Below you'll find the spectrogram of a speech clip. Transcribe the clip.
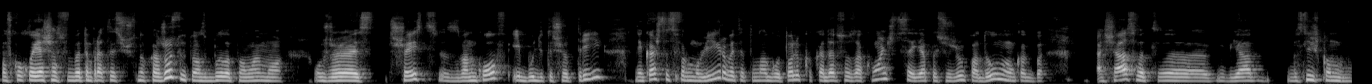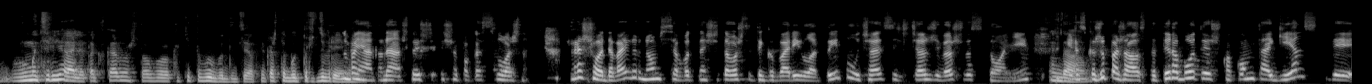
Поскольку я сейчас в этом процессе еще нахожусь, вот у нас было, по-моему, уже с- шесть звонков, и будет еще три. Мне кажется, сформулировать это могу только когда все закончится, я посижу, подумаю, как бы. А сейчас вот э, я слишком в материале, так скажем, чтобы какие-то выводы делать. Мне кажется, будет Ну, преждевременно. понятно, да, что еще, еще пока сложно. Хорошо, давай вернемся вот насчет того, что ты говорила. Ты, получается, сейчас живешь в Эстонии. И Да. расскажи, пожалуйста, ты работаешь в каком-то агентстве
